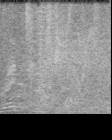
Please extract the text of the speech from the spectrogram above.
Red Team's turret.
